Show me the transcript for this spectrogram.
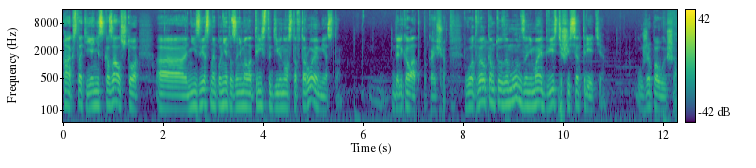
а, кстати, я не сказал, что э, неизвестная планета занимала 392 место. Далековато пока еще. Вот, Welcome to the Moon занимает 263. Уже повыше.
